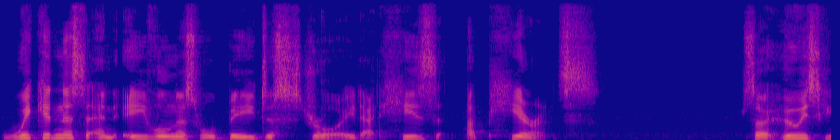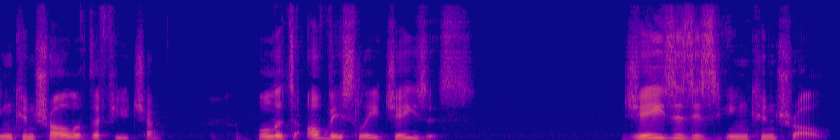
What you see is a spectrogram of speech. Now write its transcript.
Wickedness and evilness will be destroyed at his appearance. So, who is in control of the future? Well, it's obviously Jesus. Jesus is in control,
